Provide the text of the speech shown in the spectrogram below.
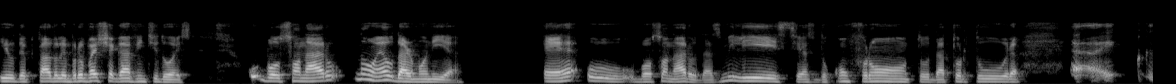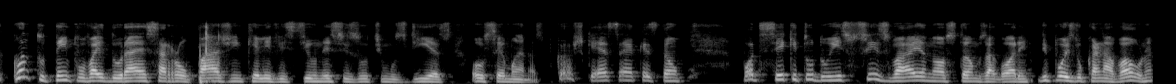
e o deputado lembrou, vai chegar a 22? O Bolsonaro não é o da harmonia, é o, o Bolsonaro das milícias, do confronto, da tortura. É, quanto tempo vai durar essa roupagem que ele vestiu nesses últimos dias ou semanas? Porque eu acho que essa é a questão. Pode ser que tudo isso se esvaia, nós estamos agora, depois do carnaval, né?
